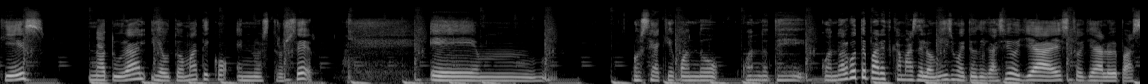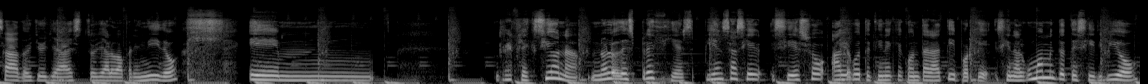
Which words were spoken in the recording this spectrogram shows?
que es natural y automático en nuestro ser. Em, o sea que cuando, cuando, te, cuando algo te parezca más de lo mismo y tú digas, yo ya esto ya lo he pasado, yo ya esto ya lo he aprendido, em, reflexiona, no lo desprecies, piensa si, si eso algo te tiene que contar a ti, porque si en algún momento te sirvió,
